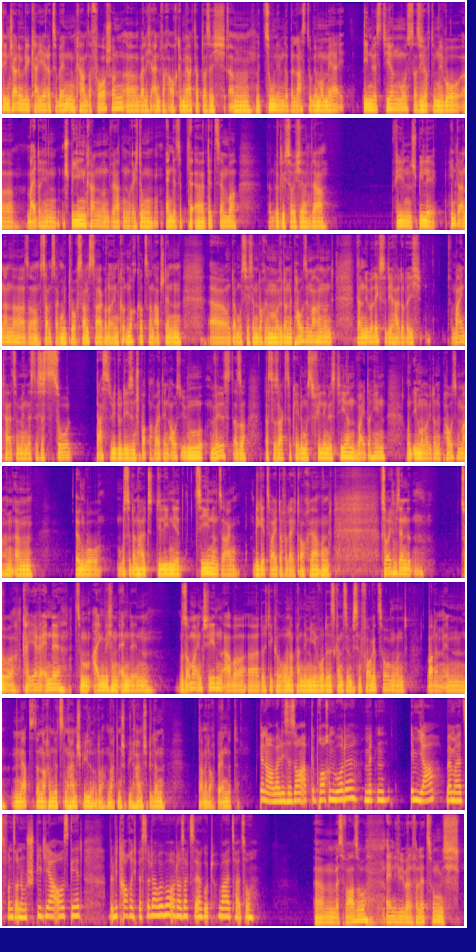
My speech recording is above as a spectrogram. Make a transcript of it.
die Entscheidung, die Karriere zu beenden, kam davor schon, äh, weil ich einfach auch gemerkt habe, dass ich ähm, mit zunehmender Belastung immer mehr investieren muss, dass ich auf dem Niveau äh, weiterhin spielen kann. Und wir hatten Richtung Ende September, äh, Dezember dann wirklich solche ja, vielen Spiele hintereinander, also Samstag, Mittwoch, Samstag oder in noch kürzeren Abständen. Äh, und da musste ich dann doch immer wieder eine Pause machen und dann überlegst du dir halt, oder ich, für meinen Teil zumindest, ist es so, das, wie du diesen Sport noch weiterhin ausüben willst, also dass du sagst, okay, du musst viel investieren, weiterhin und immer mal wieder eine Pause machen. Ähm, irgendwo musst du dann halt die Linie ziehen und sagen, wie geht's weiter vielleicht auch, ja. Und so habe ich mich dann zur Karriereende, zum eigentlichen Ende im Sommer entschieden, aber äh, durch die Corona-Pandemie wurde das Ganze ein bisschen vorgezogen und war dann im März dann nach dem letzten Heimspiel oder nach dem Spiel Heimspiel dann damit auch beendet. Genau, weil die Saison abgebrochen wurde, mitten im Jahr, wenn man jetzt von so einem Spieljahr ausgeht. Wie traurig bist du darüber oder sagst du ja gut, war jetzt halt so? Ähm, es war so, ähnlich wie bei der Verletzung. Ich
